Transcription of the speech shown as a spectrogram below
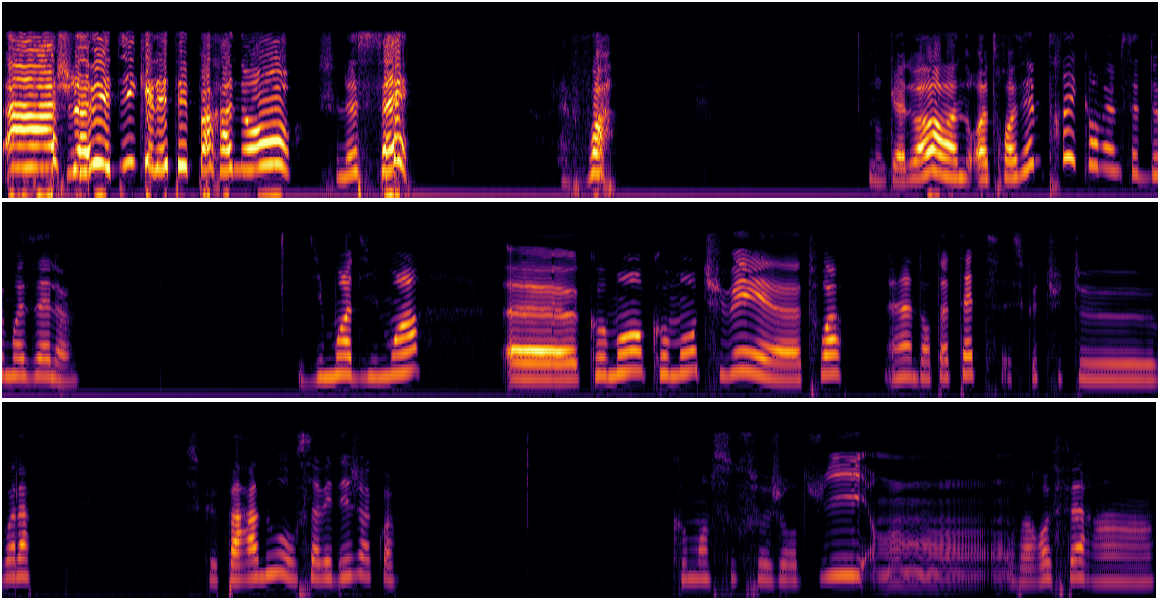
Ah, je l'avais dit qu'elle était parano Je le sais la voit Donc elle doit avoir un, troisième trait quand même, cette demoiselle. Dis-moi, dis-moi, euh, comment, comment tu es, euh, toi, hein, dans ta tête? Est-ce que tu te... Voilà. Parce que parano, on savait déjà, quoi. Comment le souffle aujourd'hui on... va refaire un...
